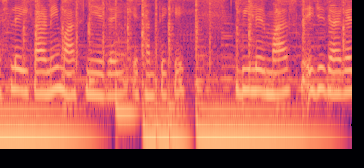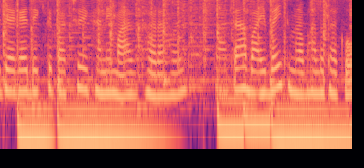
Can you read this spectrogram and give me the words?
আসলে এই কারণেই মাছ নিয়ে যাই এখান থেকে। বিলের মাছ, এই যে জায়গায় জায়গায় দেখতে পাচ্ছ, এখানে মাছ ধরা হয়। টাটা, বাই বাই, তোমরা ভালো থাকো।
